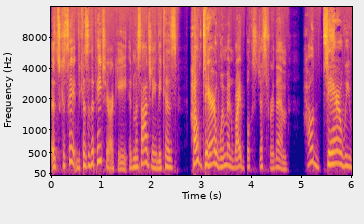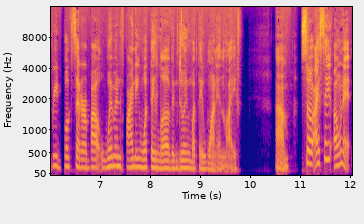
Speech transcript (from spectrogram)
just gonna say it, because of the patriarchy and misogyny. Because how dare women write books just for them? How dare we read books that are about women finding what they love and doing what they want in life? Um, so I say own it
